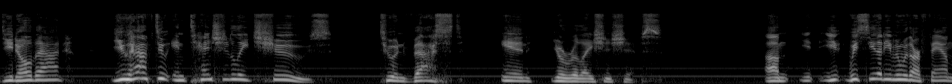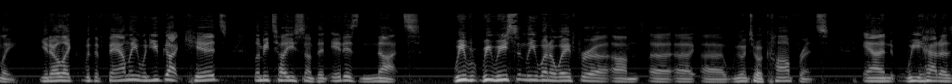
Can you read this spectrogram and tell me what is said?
Do you know that? You have to intentionally choose to invest in your relationships. Um, you, you, we see that even with our family. You know, like with the family, when you've got kids, let me tell you something, it is nuts. We, we recently went away for a, um, a, a, a we went to a conference and we had a,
